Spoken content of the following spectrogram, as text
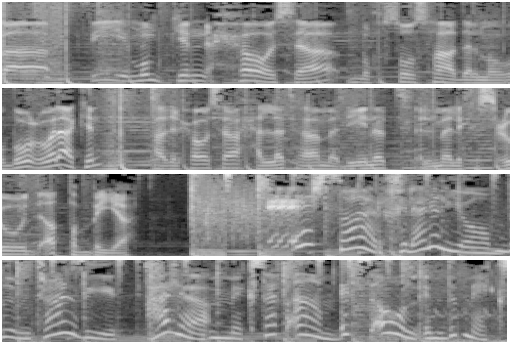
ففي ممكن حوسة بخصوص هذا الموضوع ولكن هذه الحوسة حلتها مدينة الملك سعود الطبية. إيش صار خلال اليوم؟ ضمن ترانزيت على Mix FM. It's all in the mix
